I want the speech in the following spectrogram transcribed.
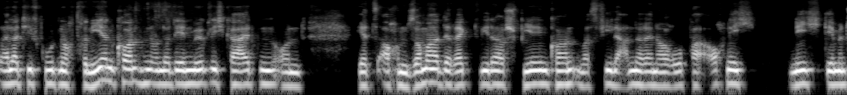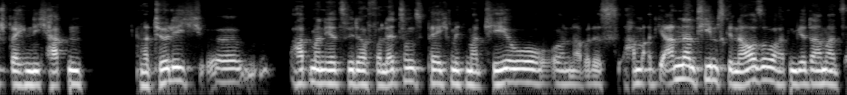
relativ gut noch trainieren konnten unter den Möglichkeiten und jetzt auch im Sommer direkt wieder spielen konnten, was viele andere in Europa auch nicht, nicht dementsprechend nicht hatten. Natürlich äh, hat man jetzt wieder Verletzungspech mit Matteo und aber das haben die anderen Teams genauso, hatten wir damals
